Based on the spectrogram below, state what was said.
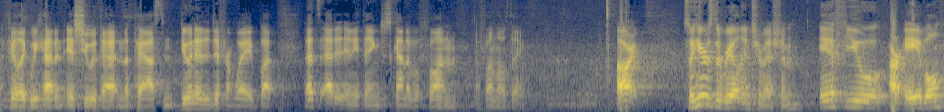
I feel like we had an issue with that in the past and doing it a different way, but that's edit anything, just kind of a fun, a fun little thing. All right, so here's the real intermission. If you are able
